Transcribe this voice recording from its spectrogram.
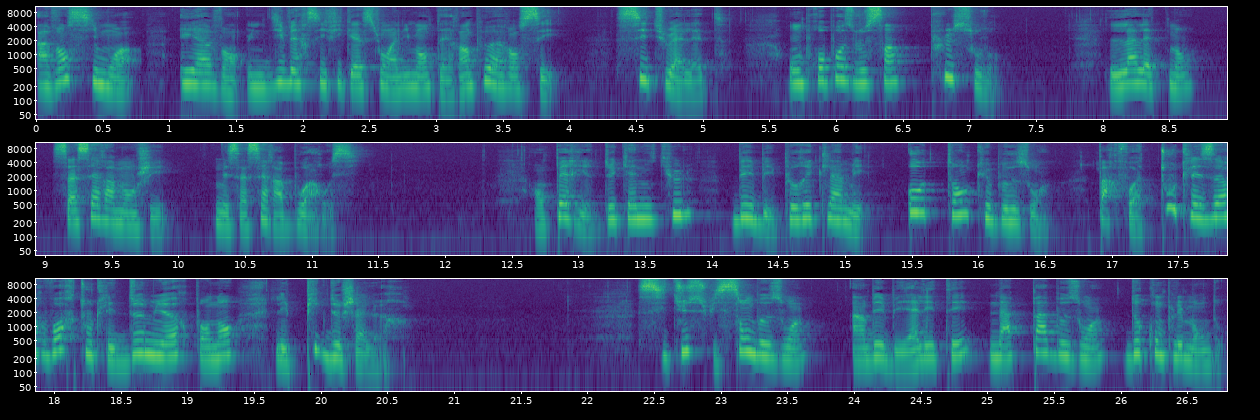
Avant 6 mois et avant une diversification alimentaire un peu avancée, si tu allaites, on propose le sein plus souvent. L'allaitement, ça sert à manger mais ça sert à boire aussi. En période de canicule, bébé peut réclamer autant que besoin, parfois toutes les heures, voire toutes les demi-heures pendant les pics de chaleur. Si tu suis son besoin, un bébé allaité n'a pas besoin de complément d'eau.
